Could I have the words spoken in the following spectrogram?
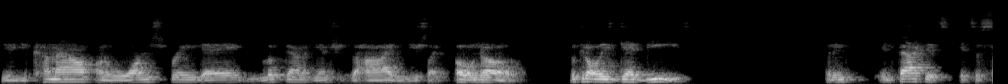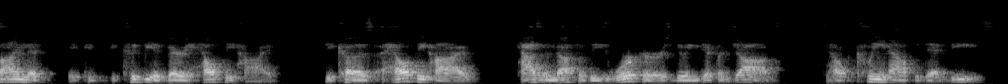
You know, you come out on a warm spring day, you look down at the entrance of the hive, and you're just like, oh no, look at all these dead bees. But in, in fact, it's it's a sign that it could it could be a very healthy hive because a healthy hive has enough of these workers doing different jobs to help clean out the dead bees.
